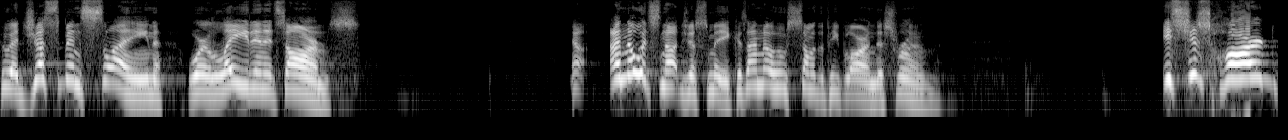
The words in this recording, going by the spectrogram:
who had just been slain were laid in its arms. Now, I know it's not just me, because I know who some of the people are in this room. It's just hard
